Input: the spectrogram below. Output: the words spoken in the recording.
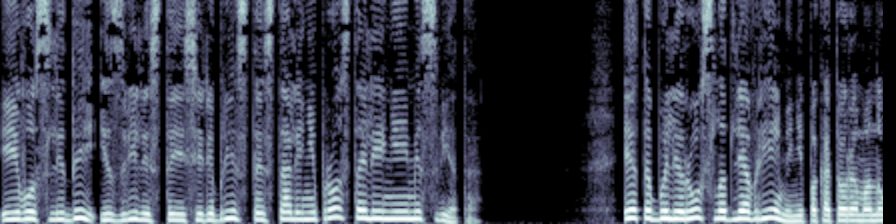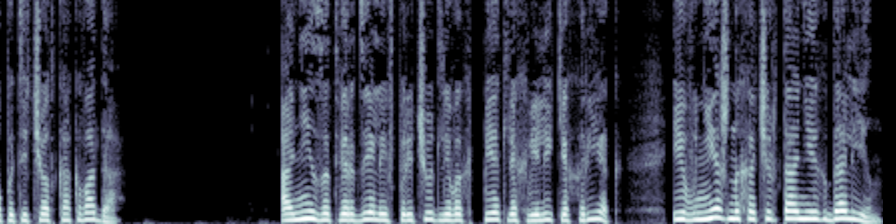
и его следы, извилистые и серебристые, стали не просто линиями света. Это были русла для времени, по которым оно потечет, как вода. Они затвердели в причудливых петлях великих рек и в нежных очертаниях долин,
